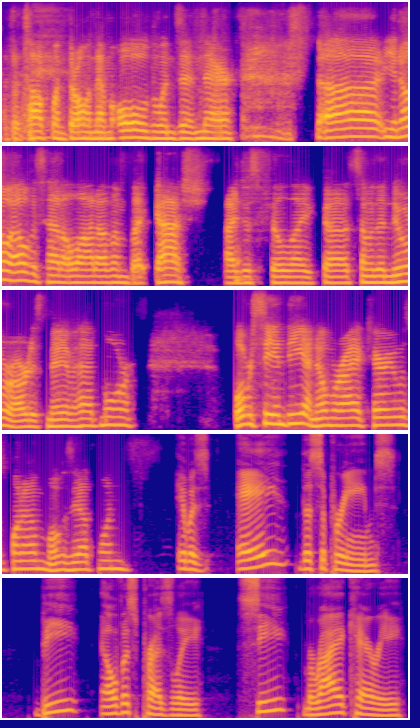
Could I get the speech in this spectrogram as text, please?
At the top one, throwing them old ones in there. Uh, you know, Elvis had a lot of them, but gosh, I just feel like uh, some of the newer artists may have had more. What were C and D? I know Mariah Carey was one of them. What was the other one? It was A. The Supremes. B. Elvis Presley. C. Mariah Carey.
